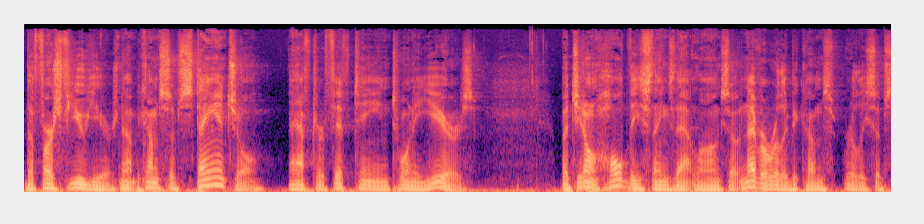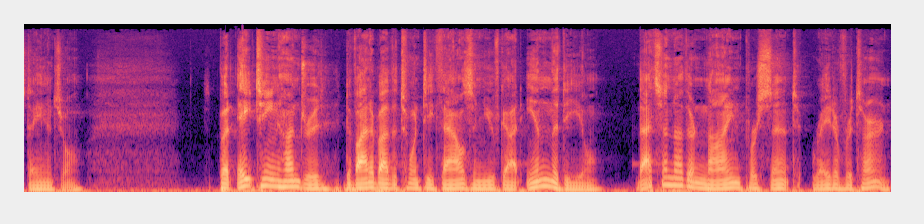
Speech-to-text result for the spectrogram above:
the first few years. Now it becomes substantial after 15, 20 years. But you don't hold these things that long, so it never really becomes really substantial. But 1800 divided by the 20,000 you've got in the deal, that's another 9% rate of return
